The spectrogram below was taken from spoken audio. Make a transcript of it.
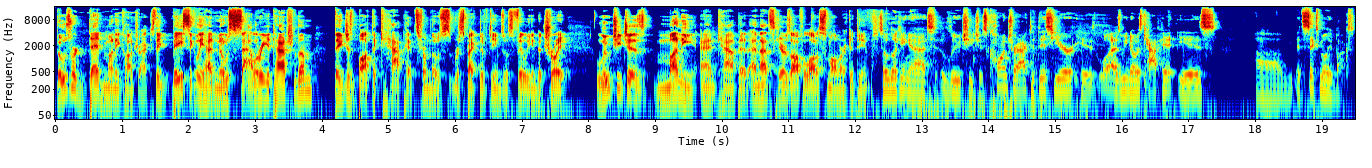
Those were dead money contracts. They basically had no salary attached to them. They just bought the cap hits from those respective teams. It was Philly and Detroit. Lucic is money and cap hit, and that scares off a lot of small market teams. So looking at Lucic's contract this year, his well, as we know, his cap hit is um, it's six million bucks.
